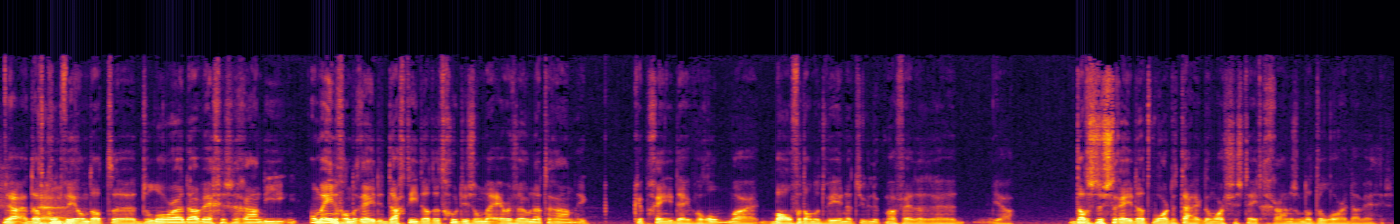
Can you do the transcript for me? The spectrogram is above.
Ja, en dat komt weer omdat Delora daar weg is gegaan. Die, om een of andere reden dacht hij dat het goed is om naar Arizona te gaan. Ik, ik heb geen idee waarom, maar behalve dan het weer natuurlijk. Maar verder, ja, dat is dus de reden dat Ward uiteindelijk naar Washington State gegaan is, omdat Delora daar weg is.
